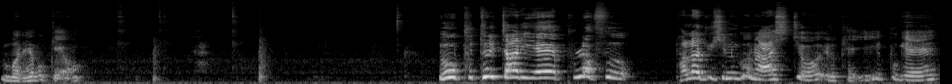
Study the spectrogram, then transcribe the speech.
한번 해볼게요. 요 붙을 자리에 플럭스 발라주시는 거는 아시죠? 이렇게 이쁘게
